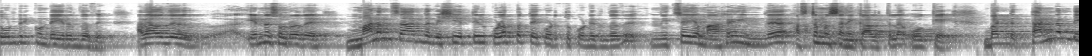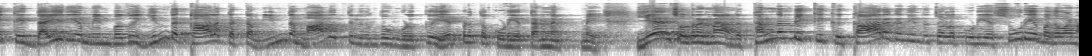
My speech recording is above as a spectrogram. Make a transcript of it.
தோன்றிக்கொண்டே இருந்தது. அதாவது என்ன சொல்கிறது மனம் சார்ந்த விஷயத்தில் குழப்பத்தை கொடுத்து கொண்டிருந்தது. நிச்சயமாக இந்த அஷ்டம சனி காலத்தில் ஓகே. பட் தன்னம்பிக்கை தைரியம் என்பது இந்த காலகட்டம் இந்த மாதத்திலிருந்து உங்களுக்கு ஏற்படுத்தக்கூடிய தன்னன்மை ஏன் சொல்கிறேன்னா அந்த தன்னம்பிக்கைக்கு காரகன் என்று சொல்லக்கூடிய சூரிய பகவான்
